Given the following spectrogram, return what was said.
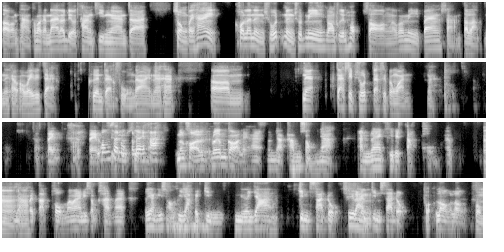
ตอบคำถามเข้ามากันได้ แล้วเดี๋ยวทางทีมงานจะส่งไปให้คนละหนึ่งชุดหนึ่งชุดมีรองพื้นหกซอง แล้วก็มีแป้งสามตลับนะครับ เอาไว้ไปแจกเพื่อนแจกฝูงได้นะฮะเอ่อเนี่ยแจกสิบชุดแจกสิบรางวัลนะ จัดเต็มจัดเต็มร่วมสนุกเลยค่ะนนขอเริ่มก่อนเลยฮะนนอยากทำสองอย่าง อันแรกคือไปตัดผมครับอ่าอยากไปตัดผมมากๆนี่สำคัญมากแล้วอย่างที่สองคืออยากไปกินเนื้อย่าง กินซาโดะชื่อร้านกินซาโดะลองลองผม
